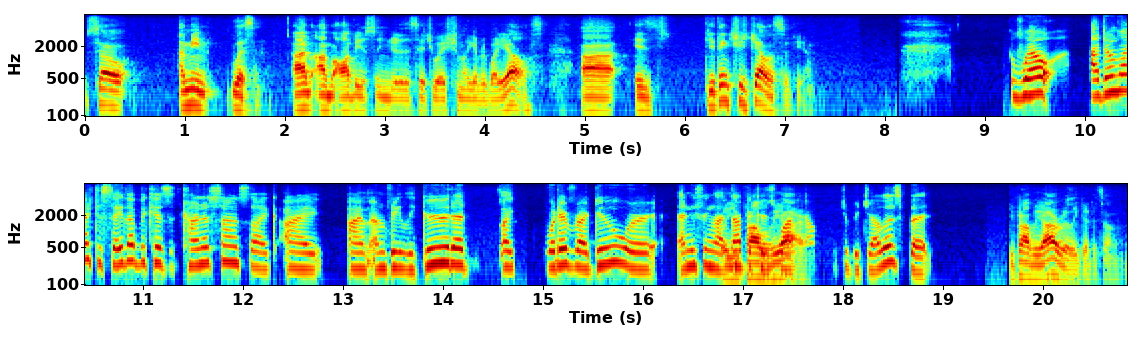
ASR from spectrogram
So i mean listen i'm, I'm obviously new to the situation like everybody else. Uh, is do you think she's jealous of you? Well i don't like to say that because it kind of sounds like i i'm, I'm really good at like whatever i do or anything like well, that because why are. to be jealous? But you probably are really good at something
